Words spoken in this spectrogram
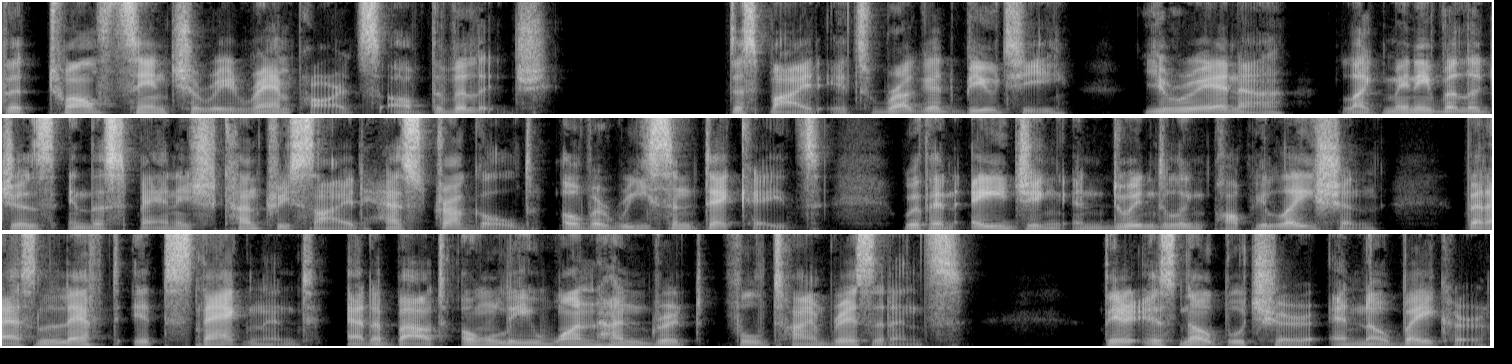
the 12th century ramparts of the village. Despite its rugged beauty, Urueña like many villages in the Spanish countryside, has struggled over recent decades with an aging and dwindling population that has left it stagnant at about only 100 full time residents. There is no butcher and no baker,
